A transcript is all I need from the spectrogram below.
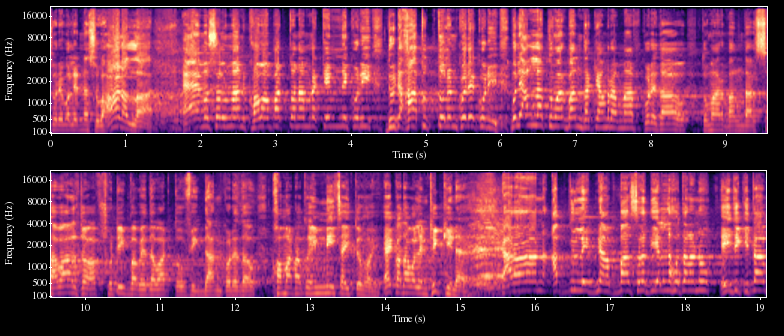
জোরে বলেন না, সুবহানাল্লাহ। এ মুসলমান ক্ষমা প্রার্থনা আমরা কেমনে করি? দুইটা হাত উত্তোলন করে করি। বলি আল্লাহ তোমার বান্দাকে আমরা মাফ করে দাও। তোমার বান্দার সওয়াল জবাব সঠিকভাবে দেওয়ার তৌফিক দান করে দাও। ক্ষমাটা তো এমনিই চাইতে হয়। এই কথা বলেন ঠিক কি না কারণ আব্দুল্লাহ ইবনে আব্বাস রাদিয়াল্লাহু তাআলা আনহু, এই যে কিতাব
